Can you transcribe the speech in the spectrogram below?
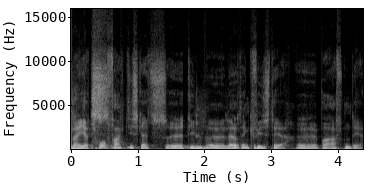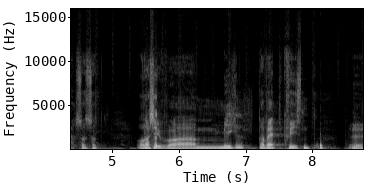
Nej, jeg tror faktisk, at øh, Dil øh, lavede den quiz der øh, på aften der. Så, så, og Nå, så- det var Mikkel, der vandt quizzen. Øh,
